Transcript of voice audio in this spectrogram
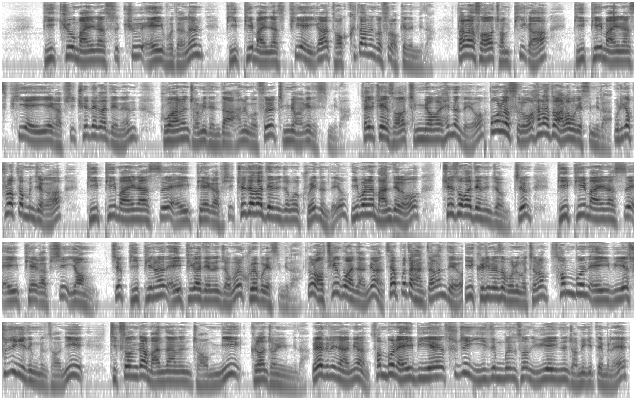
BQ-QA보다는 BP-PA가 더 크다는 것을 얻게 됩니다. 따라서 점 P가 BP-PA의 값이 최대가 되는 구하는 점이 된다 하는 것을 증명하게 됐습니다. 자 이렇게 해서 증명을 했는데요. 보너스로 하나 더 알아보겠습니다. 우리가 풀었던 문제가 BP-AP의 값이 최대가 되는 점을 구했는데요. 이번엔 반대로 최소가 되는 점, 즉 BP-AP의 값이 0, 즉 BP는 AP가 되는 점을 구해보겠습니다. 그걸 어떻게 구하냐면 생각보다 간단한데요. 이 그림에서 보는 것처럼 선분 AB의 수직 이등분선이 직선과 만나는 점이 그런 점입니다. 왜 그러냐면 선분 AB의 수직 이등분선 위에 있는 점이기 때문에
